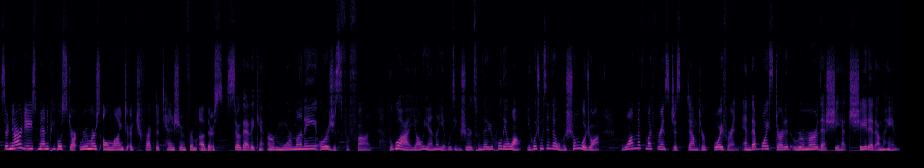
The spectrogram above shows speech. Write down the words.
So nowadays, many people start rumors online to attract attention from others, so that they can earn more money or just for fun. 不过啊，谣言呢也不仅是存在于互联网，也会出现在我们生活中啊。 one of my friends just dumped her boyfriend, and that boy started a rumor that she had cheated on him,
